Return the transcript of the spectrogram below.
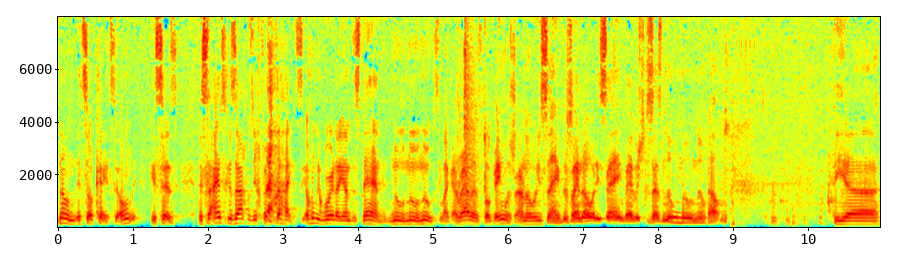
no, it's okay. It's the only. He says, It's the only word I understand. No, no, no. Like I rather talk English. I don't know what he's saying. Does I know what he's saying? Baby says no, no, no. Help me. The uh,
